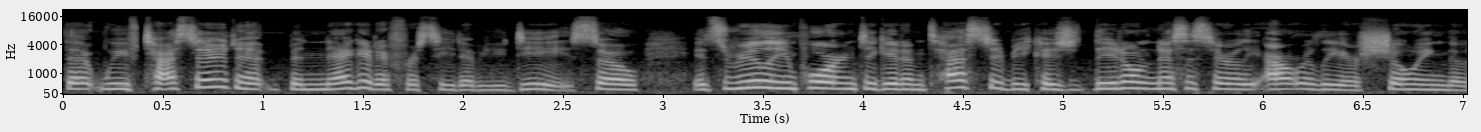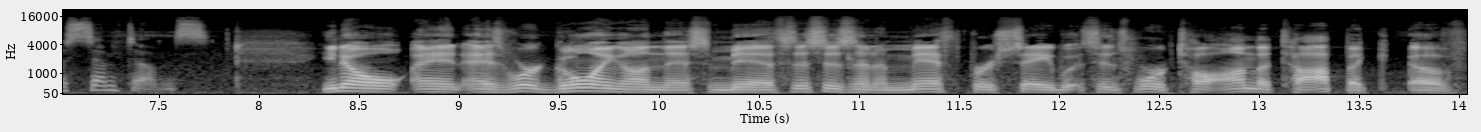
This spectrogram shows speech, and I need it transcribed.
that we've tested have been negative for CWD. So it's really important to get them tested because they don't necessarily outwardly are showing those symptoms. You know, and as we're going on this myth, this isn't a myth per se, but since we're on the topic of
